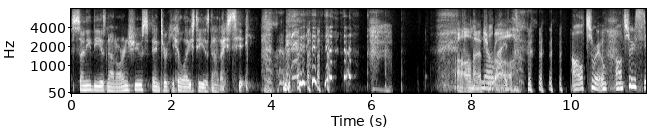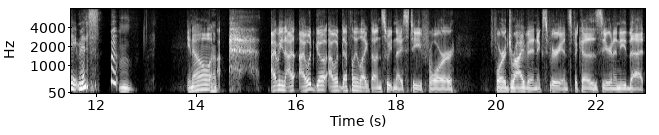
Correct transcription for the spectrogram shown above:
Sunny D is not orange juice and Turkey Hill iced tea is not iced tea. All Oh, no natural. All true. All true statements. Mm. You know, Okay. I, I mean, I, I would go. I would definitely like the unsweetened iced tea for for a drive-in experience because you're gonna need that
